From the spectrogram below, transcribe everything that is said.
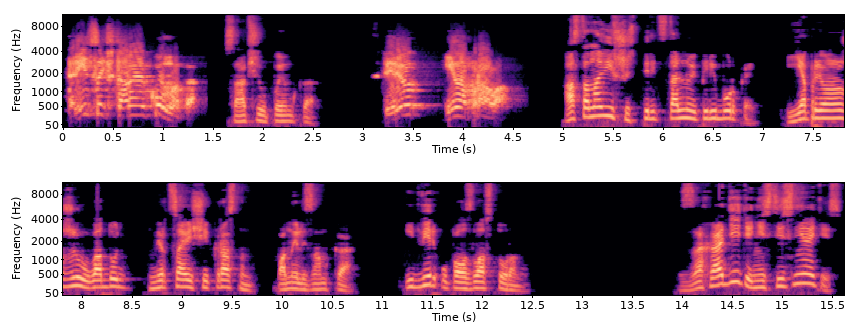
«Тридцать вторая комната», — сообщил ПМК. «Вперед и направо». Остановившись перед стальной переборкой, я приложил ладонь к мерцающей красным панели замка, и дверь уползла в сторону. «Заходите, не стесняйтесь!»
